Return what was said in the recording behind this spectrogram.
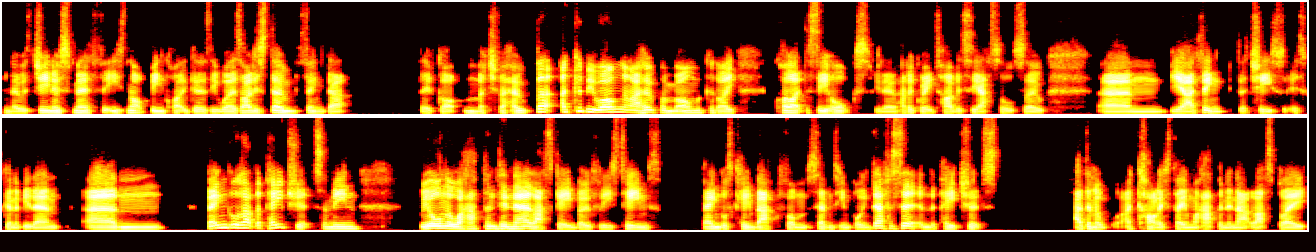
you know, with Geno Smith, he's not been quite as good as he was. I just don't think that they've got much of a hope. But I could be wrong, and I hope I'm wrong because I quite like the Seahawks. You know, had a great time in Seattle. So, um, yeah, I think the Chiefs is going to be them. Um, Bengals at the Patriots. I mean, we all know what happened in their last game, both of these teams. Bengals came back from 17 point deficit, and the Patriots I don't know. I can't explain what happened in that last play,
